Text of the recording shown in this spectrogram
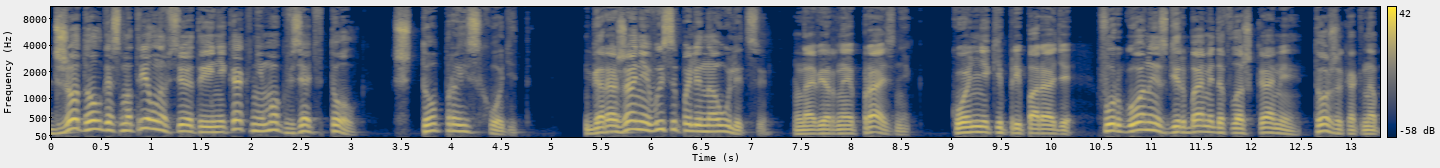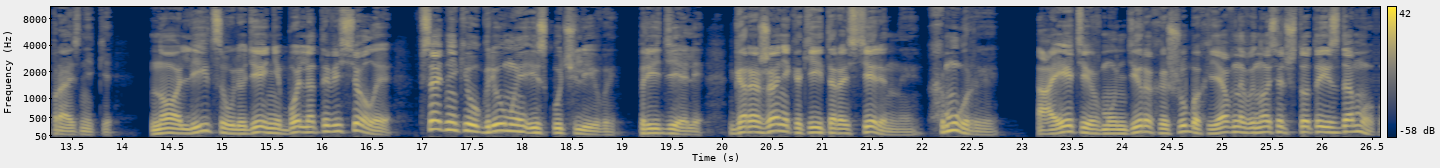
Джо долго смотрел на все это и никак не мог взять в толк. Что происходит? Горожане высыпали на улицы. Наверное, праздник. Конники при параде, фургоны с гербами да флажками, тоже как на празднике. Но лица у людей не больно-то веселые. Всадники угрюмые и скучливы. Пределе. Горожане какие-то растерянные, хмурые. А эти в мундирах и шубах явно выносят что-то из домов.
